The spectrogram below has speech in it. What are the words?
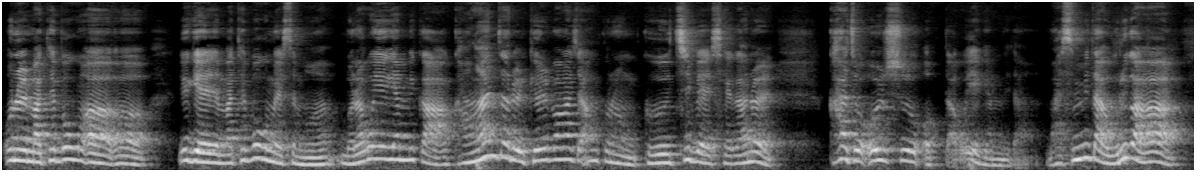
오늘 마태복음 어, 어, 여기에 마태복음에서 뭐, 뭐라고 얘기합니까? 강한 자를 결박하지 않고는 그 집의 세간을 가져올 수 없다고 얘기합니다. 맞습니다. 우리가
